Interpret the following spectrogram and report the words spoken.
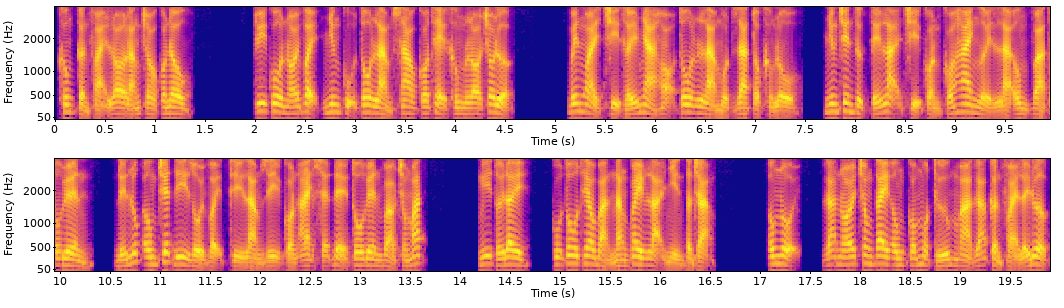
không cần phải lo lắng cho con đâu. Tuy cô nói vậy nhưng cụ tô làm sao có thể không lo cho được. Bên ngoài chỉ thấy nhà họ tô là một gia tộc khổng lồ, nhưng trên thực tế lại chỉ còn có hai người là ông và tô huyên đến lúc ông chết đi rồi vậy thì làm gì còn ai sẽ để tô huyên vào trong mắt? Nghĩ tới đây, cụ tô theo bản năng quay lại nhìn tân trạng ông nội, gã nói trong tay ông có một thứ mà gã cần phải lấy được,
